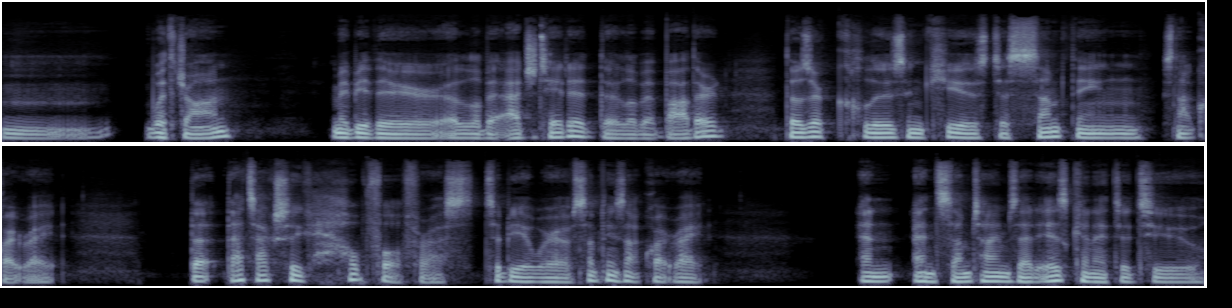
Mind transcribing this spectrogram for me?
mm, withdrawn, maybe they're a little bit agitated, they're a little bit bothered. Those are clues and cues to something is not quite right that that's actually helpful for us to be aware of something's not quite right and and sometimes that is connected to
